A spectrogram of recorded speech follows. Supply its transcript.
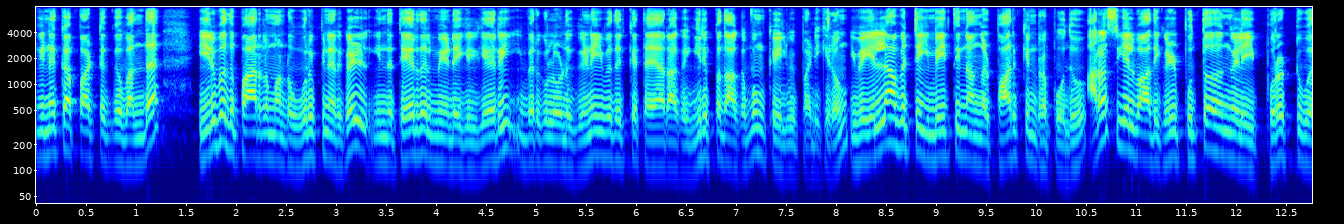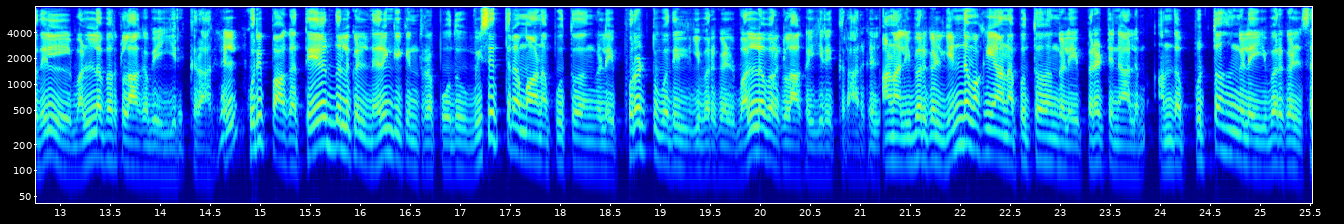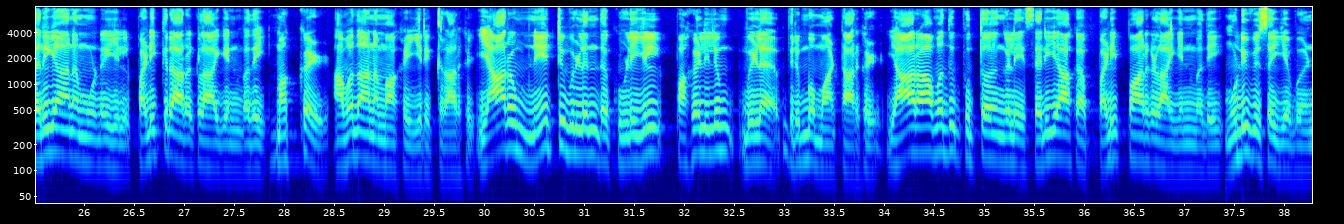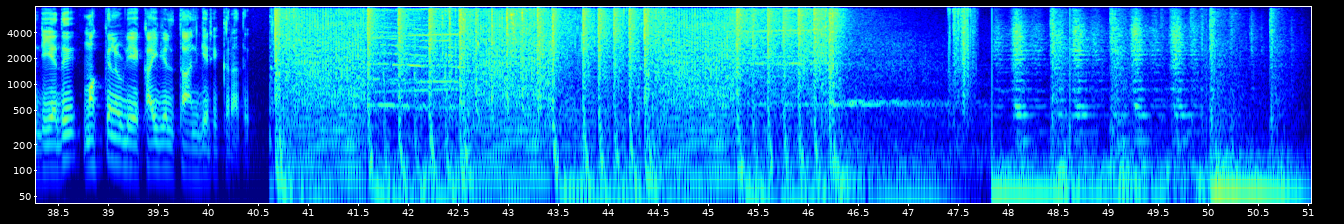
இணக்கப்பாட்டுக்கு வந்த இருபது பாராளுமன்ற உறுப்பினர்கள் இந்த தேர்தல் மேடையில் ஏறி இவர்களோடு இணைவதற்கு தயாராக இருப்பதாகவும் கேள்விப்படுகிறோம். இவை எல்லாவற்றையும் வைத்து நாங்கள் பார்க்கின்ற போது அரசியல்வாதிகள் புத்தகங்களை புரட்டுவதில் வல்லவர்களாகவே இருக்கிறார்கள். குறிப்பாக தேர்தல்கள் நெருங்குகின்ற போது விசித்திரமான புத்தகங்களை புரட்டுவதில் இவர்கள் வல்லவர்களாக இருக்கிறார்கள். ஆனால் இவர்கள் என்ன வகையான புத்தகங்களை புரட்டினாலும் அந்த புத்தகங்களை இவர்கள் சரியான முறையில் படிக்கிறார்களா என்பதை மக்கள் அவதானமாக இருக்கிறார்கள். யாரும் நேற்று விழுந்த குழியில் பகலிலும் விழ விரும்ப மாட்டார்கள். யாராவது புத்தகங்களை சரியாக படிப்பார்களா என்பதை முடிவு செய்ய வேண்டியது மக்களுடைய கையில் தான் இருக்கிறது.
